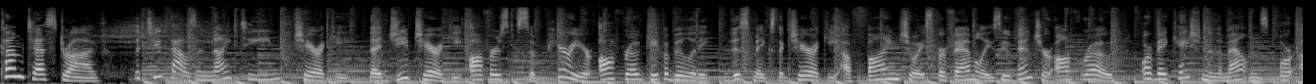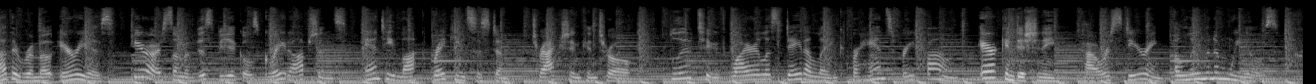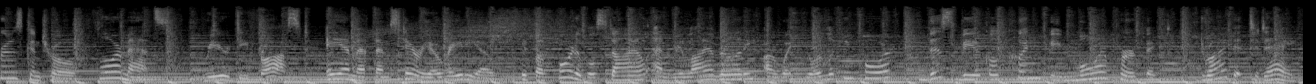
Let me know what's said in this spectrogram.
Come test drive the 2019 Cherokee. The Jeep Cherokee offers superior off-road capability. This makes the Cherokee a fine choice for families who venture off-road or vacation in the mountains or other remote areas. Here are some of this vehicle's great options. Anti-lock braking system, traction control, Bluetooth wireless data link for hands-free phone, air conditioning, power steering, aluminum wheels, cruise control, floor mats, rear defrost, AM FM stereo radio. If affordable style and reliability are what you're looking for, this vehicle couldn't be more perfect. Drive it today.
